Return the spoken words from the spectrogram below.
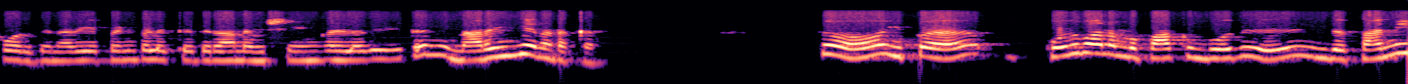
போறது. நிறைய பெண்களுக்கு எதிரான விஷயங்கள் அது இது நிறைய நடக்குது ஸோ இப்ப பொதுவா நம்ம பார்க்கும்போது இந்த சனி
